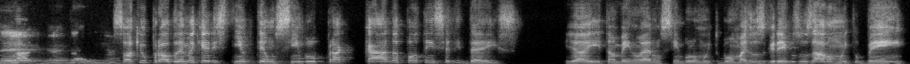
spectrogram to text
É, ah, verdade. Né? Só que o problema é que eles tinham que ter um símbolo para cada potência de 10. E aí também não era um símbolo muito bom, mas os gregos usavam muito bem,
